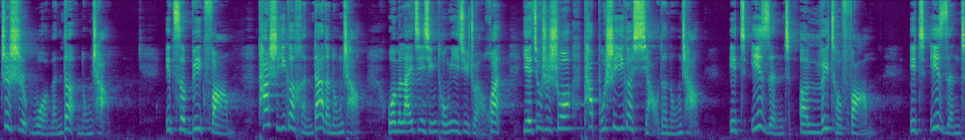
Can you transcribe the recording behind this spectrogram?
这是我们的农场。It's a big farm。它是一个很大的农场。我们来进行同义句转换，也就是说，它不是一个小的农场。 It isn't a little farm. It isn't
